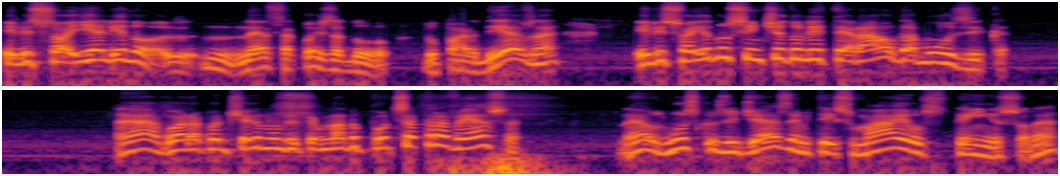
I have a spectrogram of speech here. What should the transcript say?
Ele só ia ali no, nessa coisa do, do pardês, né? Ele só ia no sentido literal da música. É, agora, quando chega num determinado ponto, você atravessa. Né? Os músicos de jazz, MT Smiles, tem isso, né?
